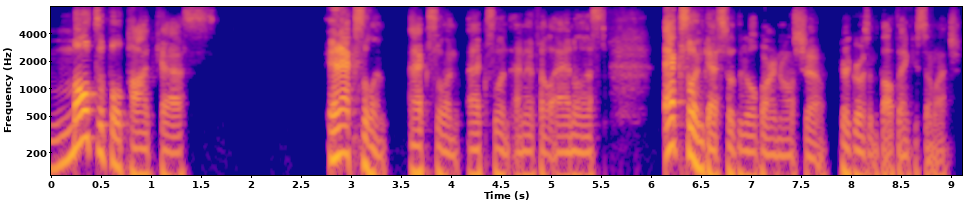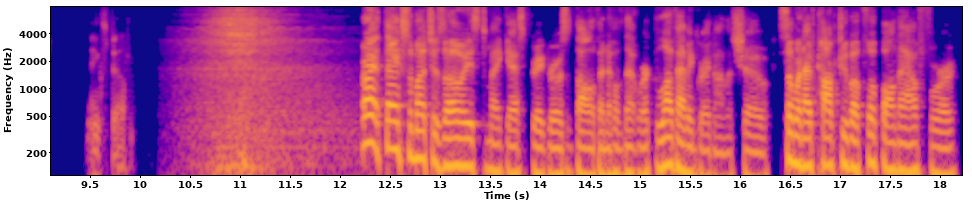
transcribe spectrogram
Multiple podcasts. An excellent, excellent, excellent NFL analyst. Excellent guest on the Bill Barnwell show. Gregg Rosenthal, thank you so much. Thanks, Bill. All right. Thanks so much, as always, to my guest, Gregg Rosenthal of NFL Network. Love having Gregg on the show. Someone I've talked to about football now for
